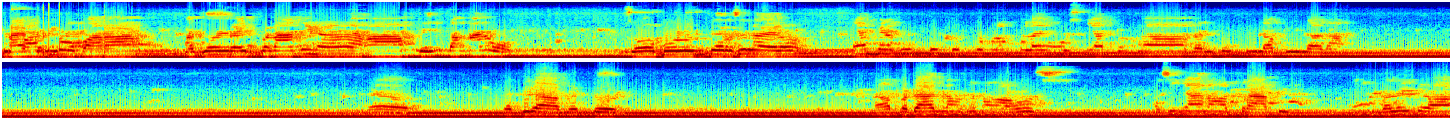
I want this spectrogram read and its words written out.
driver nito parang nag-joyride pa natin ha, naka-update ng ano. So volunteer sila eh, no? Yan, pinagdugtong-dugtong lang pala yung host niyan pag na ganitong pila-pila na. Ayan, kabila, doon. Napadaan lang sa mga host. Kasi nga ang traffic. Ang galing nyo ha.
